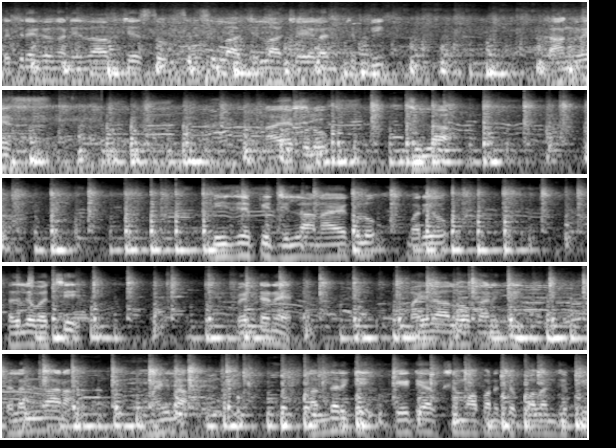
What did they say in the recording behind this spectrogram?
వ్యతిరేకంగా నినాదం చేస్తూ సిరిసిల్ల జిల్లా చేయాలని చెప్పి కాంగ్రెస్ నాయకులు జిల్లా బీజేపీ జిల్లా నాయకులు మరియు ప్రజలు వచ్చి వెంటనే మహిళా లోకానికి తెలంగాణ మహిళ అందరికీ కేటీఆర్ క్షమాపణ చెప్పాలని చెప్పి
